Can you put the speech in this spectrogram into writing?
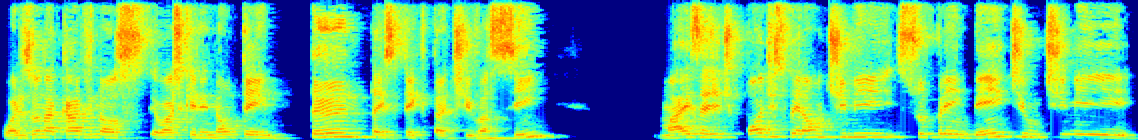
O Arizona Cardinals, eu acho que ele não tem tanta expectativa assim, mas a gente pode esperar um time surpreendente, um time.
